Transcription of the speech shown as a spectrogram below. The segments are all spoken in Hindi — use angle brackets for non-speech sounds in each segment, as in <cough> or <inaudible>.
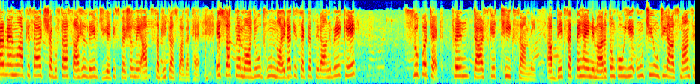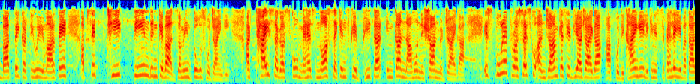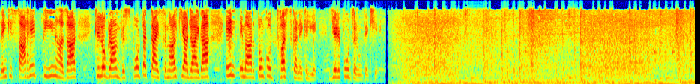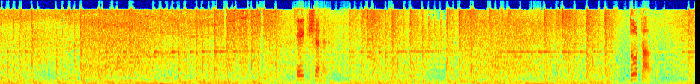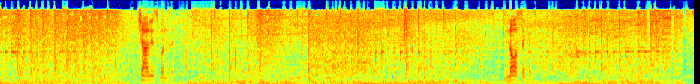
नमस्कार, मैं हूँ आपके साथ शगुफ्ता साहिल देव जीएनटी स्पेशल में आप सभी का स्वागत है। इस वक्त मैं मौजूद हूँ नोएडा के सेक्टर तिरानवे के सुपरटेक ट्विन टार्स के ठीक सामने। आप देख सकते हैं इन इमारतों को, ये ऊँची ऊँची आसमान से बातें करती हुई इमारतें, अब से ठीक तीन दिन के बाद ज़मीन दोज हो जाएँगी। 28 अगस्त को महज 9 सेकंड्स के भीतर इनका नामो निशान मिट जाएगा। इस पूरे प्रोसेस को अंजाम कैसे दिया जाएगा, आपको दिखाएँगे, लेकिन इससे पहले ये बता दें कि साढ़े तीन हज़ार किलोग्राम विस्फोटक का इस्तेमाल किया जाएगा इन इमारतों को ध्वस्त करने के लिए। ये रिपोर्ट ज़रूर देखिए। एक शहर। दो टावर। चालीस मंजिल। नौ सेकेंड।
